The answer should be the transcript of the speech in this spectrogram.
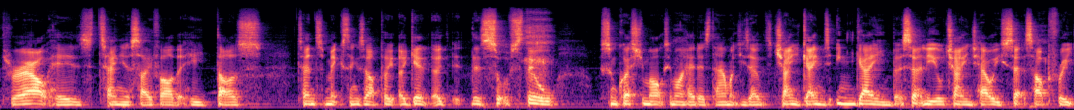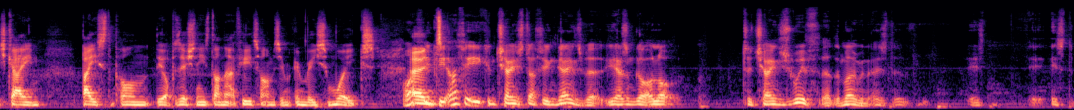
throughout his tenure so far that he does tend to mix things up. Again, uh, there's sort of still some question marks in my head as to how much he's able to change games in game, but certainly he'll change how he sets up for each game based upon the opposition. He's done that a few times in, in recent weeks. Well, I, think he, I think he can change stuff in games, but he hasn't got a lot to change with at the moment. Is the is, is the,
